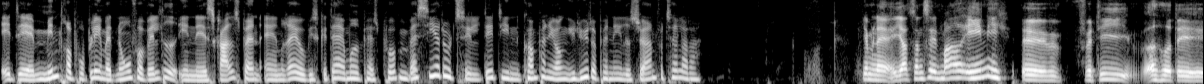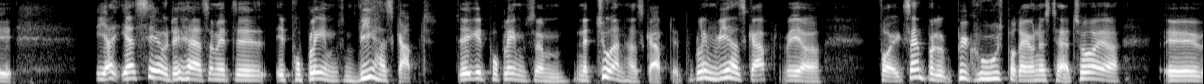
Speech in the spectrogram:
et øh, mindre problem, at nogen får væltet en øh, skraldespand af en rev. Vi skal derimod passe på dem. Hvad siger du til det, din kompagnon i lytterpanelet Søren fortæller dig? Jamen, øh, jeg er sådan set meget enig, øh, fordi, hvad hedder det, jeg, jeg ser jo det her som et, øh, et problem, som vi har skabt. Det er ikke et problem, som naturen har skabt. Det er et problem, vi har skabt ved at for eksempel bygge hus på revnes territorier, øh,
